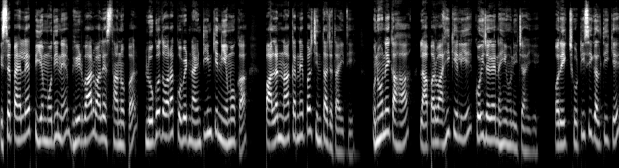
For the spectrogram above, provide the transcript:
इससे पहले पीएम मोदी ने भीड़भाड़ वाले स्थानों पर लोगों द्वारा कोविड 19 के नियमों का पालन न करने पर चिंता जताई थी। उन्होंने कहा, लापरवाही के लिए कोई जगह नहीं होनी चाहिए और एक छोटी सी गलती के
